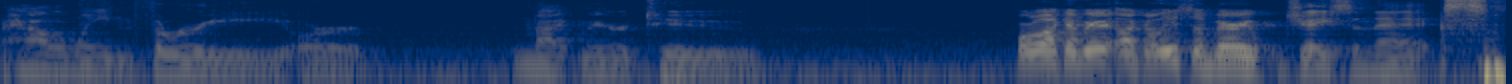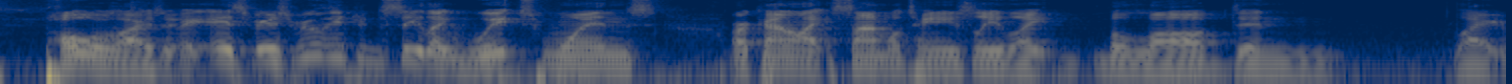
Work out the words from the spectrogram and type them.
Halloween three or Nightmare two, or like a very like at least a very Jason X. polarized. It's it's really interesting to see like which ones are kind of like simultaneously like beloved and like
